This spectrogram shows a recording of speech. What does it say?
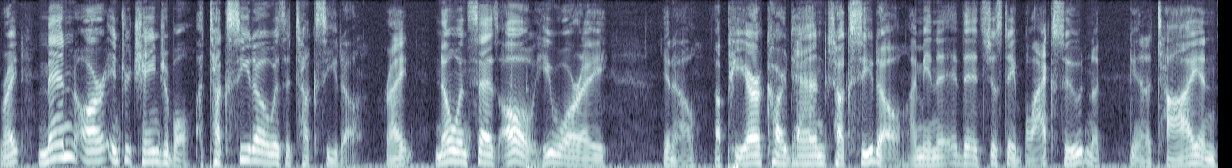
right? Men are interchangeable. A tuxedo is a tuxedo, right? No one says, "Oh, he wore a you know, a Pierre Cardin tuxedo. I mean, it, it's just a black suit and a, and a tie, and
